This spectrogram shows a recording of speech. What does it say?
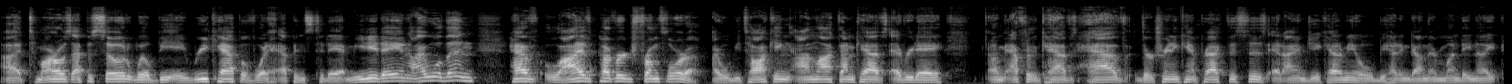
Uh, tomorrow's episode will be a recap of what happens today at Media Day, and I will then have live coverage from Florida. I will be talking on Locked On Cavs every day um, after the Cavs have their training camp practices at IMG Academy. We'll be heading down there Monday night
